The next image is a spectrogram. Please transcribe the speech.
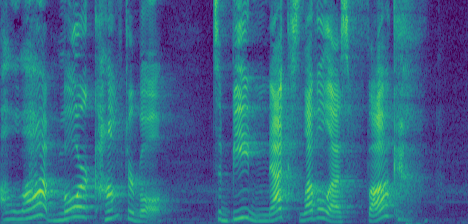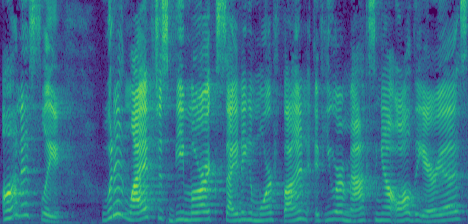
a lot more comfortable to be next level as fuck? Honestly, wouldn't life just be more exciting and more fun if you were maxing out all the areas?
